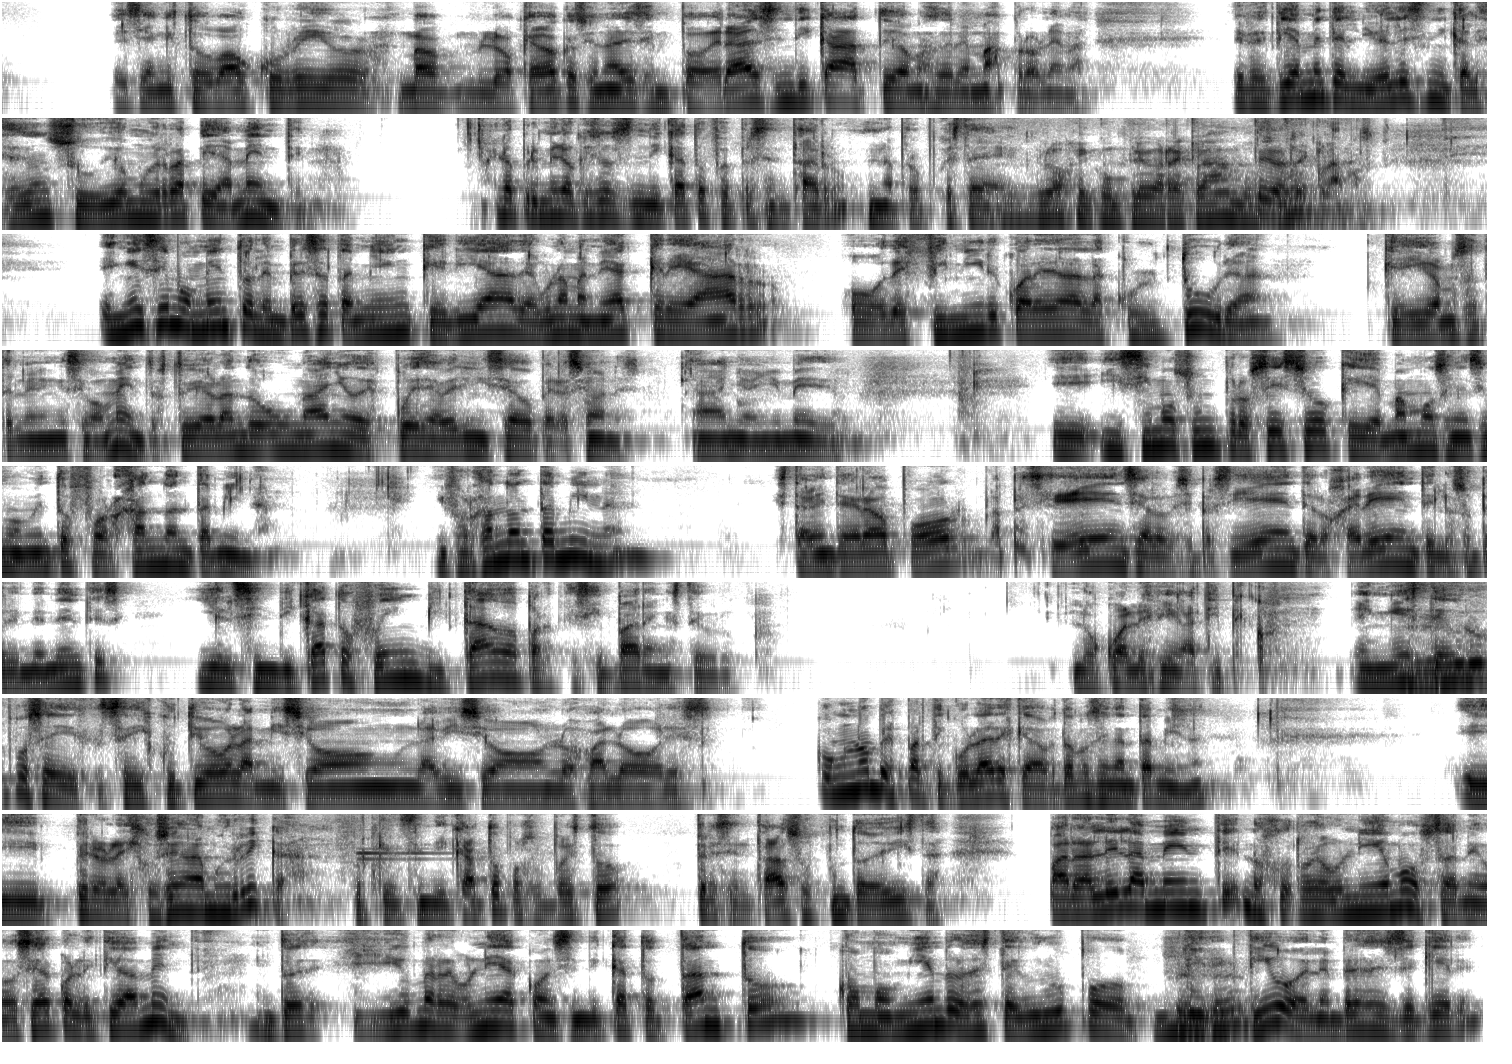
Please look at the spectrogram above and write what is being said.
decían que esto va a ocurrir, lo que va a ocasionar es empoderar al sindicato y vamos a tener más problemas. Efectivamente, el nivel de sindicalización subió muy rápidamente. Lo primero que hizo el sindicato fue presentar una propuesta de... Lógico, un pliego de reclamos. Pliego reclamos. En ese momento la empresa también quería de alguna manera crear o definir cuál era la cultura que íbamos a tener en ese momento. Estoy hablando un año después de haber iniciado operaciones, año, año y medio. Eh, hicimos un proceso que llamamos en ese momento Forjando Antamina. Y Forjando Antamina estaba integrado por la presidencia, los vicepresidentes, los gerentes, los superintendentes, y el sindicato fue invitado a participar en este grupo, lo cual es bien atípico. En este grupo se, discutió la misión, la visión, los valores, con nombres particulares que adoptamos en Antamina, pero la discusión era muy rica, porque el sindicato, por supuesto, presentaba sus puntos de vista paralelamente nos reuníamos a negociar colectivamente. Entonces, yo me reunía con el sindicato tanto como miembros de este grupo directivo de la empresa, si se quiere,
